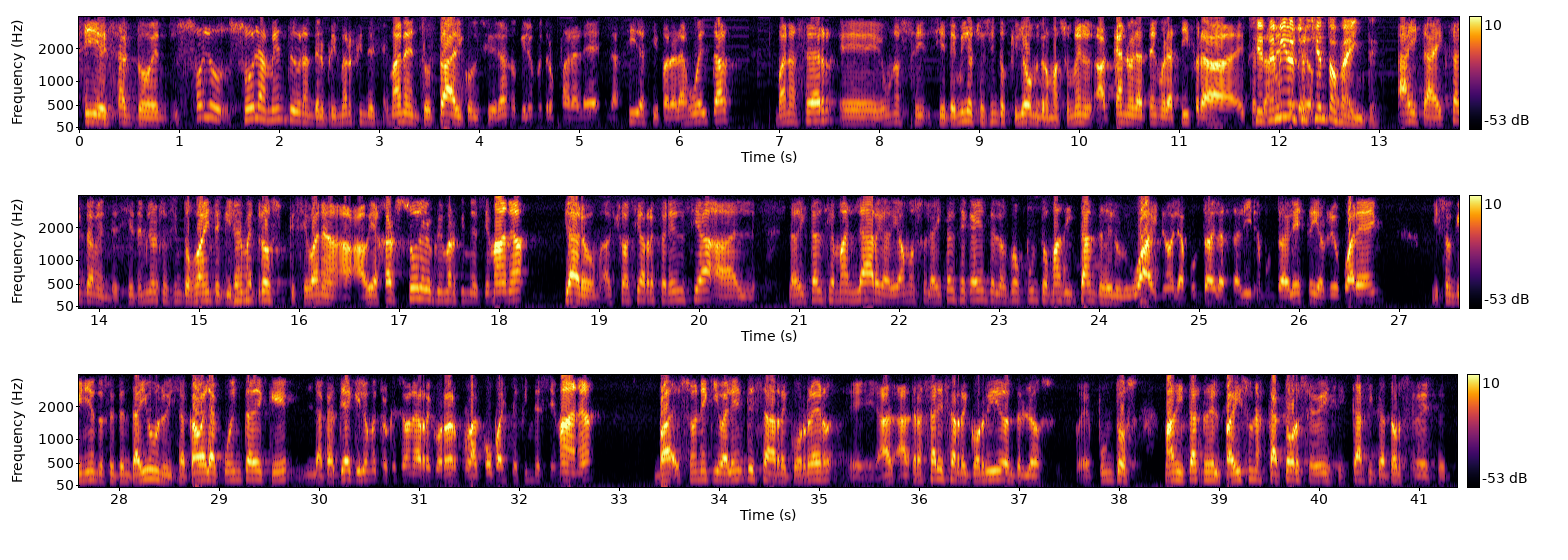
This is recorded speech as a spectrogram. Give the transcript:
Sí, exacto. Solo, solamente durante el primer fin de semana en total, considerando kilómetros para las idas y para las vueltas, van a ser eh, unos 7.800 kilómetros más o menos. Acá no la tengo la cifra. 7.820. Ahí está, exactamente. 7.820 kilómetros que se van a, viajar solo el primer fin de semana. Claro, yo hacía referencia a la distancia más larga, digamos, la distancia que hay entre los dos puntos más distantes del Uruguay, ¿no? La punta de la Salina, Punta del Este y el río Cuarén y son 571 y sacaba la cuenta de que la cantidad de kilómetros que se van a recorrer por la Copa este fin de semana son equivalentes a recorrer, eh, a, trazar ese recorrido entre los eh, puntos más distantes del país unas 14 veces, casi 14 veces.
